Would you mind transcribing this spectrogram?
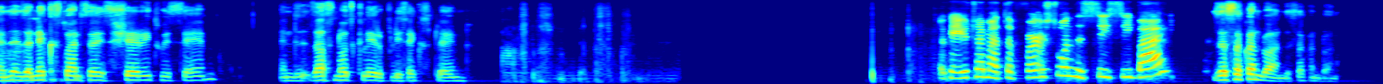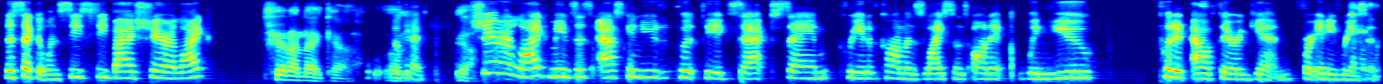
and then the next one says share it with same, and that's not clear. Please explain. Okay, you're talking about the first one, the CC by, The second one, the second one, the second one, CC by share alike. share alike. Yeah. Okay. Yeah. Share alike means it's asking you to put the exact same Creative Commons license on it when you put it out there again for any reason.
